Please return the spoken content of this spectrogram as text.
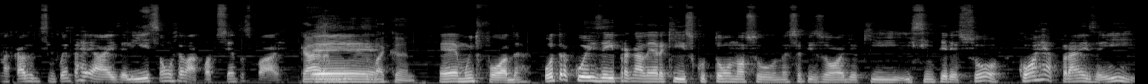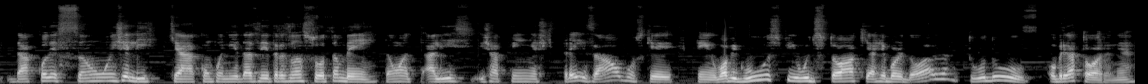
na casa de 50 reais. Ali são, sei lá, 400 páginas. Cara, é... muito bacana. É muito foda. Outra coisa aí pra galera que escutou o nosso, nosso episódio aqui e se interessou, corre atrás aí da coleção Angeli, que a Companhia das Letras lançou também. Então ali já tem acho que três álbuns, que tem o Bob Guspe, Woodstock e a Rebordosa, tudo obrigatório, né?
